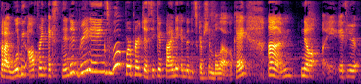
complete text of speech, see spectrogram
But I will be offering extended readings for purchase. You can find it in the description below, okay? Um, now, if you're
